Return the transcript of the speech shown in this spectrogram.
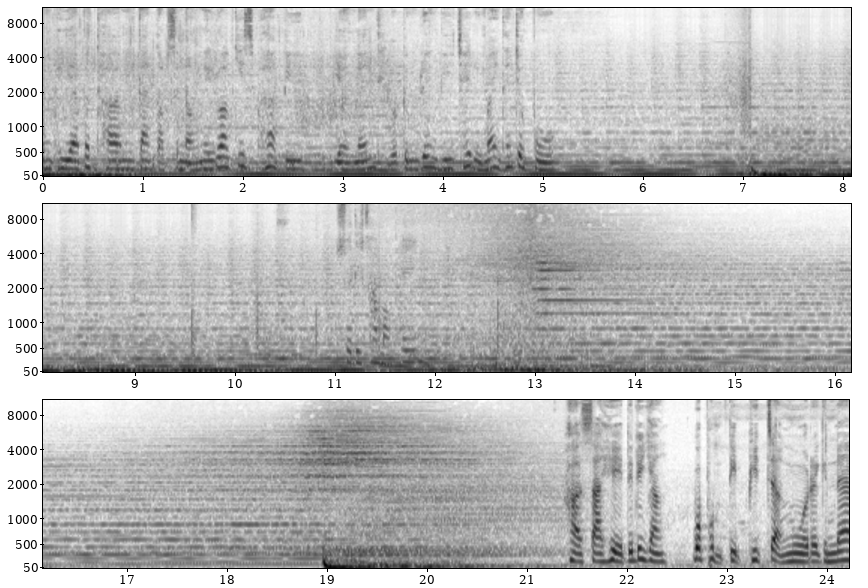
องค์พญาพัฒนามีการตอบสนองในรอบ 25 ปี อย่างนั้นถือว่าเป็นเรื่องดีใช่หรือไม่ท่านเจ้าปู่สวัสดีค่ะหมอเพลงหาสาเหตุได้หรือยัง ว่าผมติดพิษจากงูอะไรกันแน่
